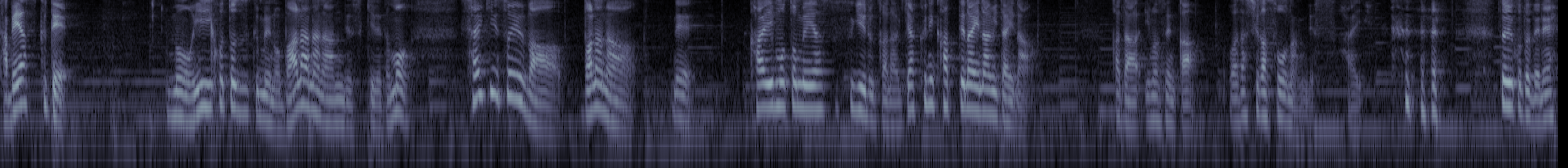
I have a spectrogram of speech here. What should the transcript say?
食べやすくてもういいことずくめのバナナなんですけれども最近そういえばバナナね買い求めやすすぎるから逆に買ってないなみたいな方いませんか？私がそうなんです。はい。ということでね、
